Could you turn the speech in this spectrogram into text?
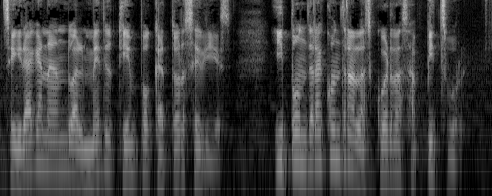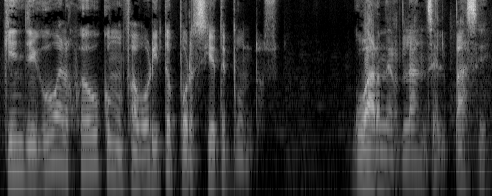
se irá ganando al medio tiempo 14-10 y pondrá contra las cuerdas a Pittsburgh, quien llegó al juego como favorito por 7 puntos. Warner lanza el pase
